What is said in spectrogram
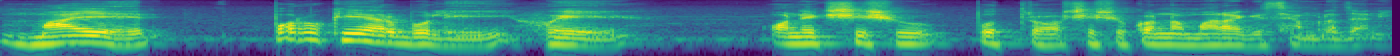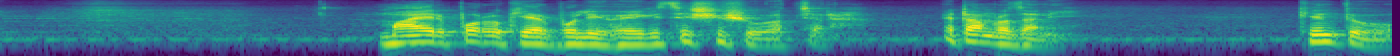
মায়ের পরকীয়ার বলি হয়ে অনেক শিশু পুত্র শিশুকন্যা মারা গেছে আমরা জানি। মায়ের পরকীয়ার বলি হয়ে গেছে শিশু বাচ্চারা, এটা আমরা জানি। কিন্তু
